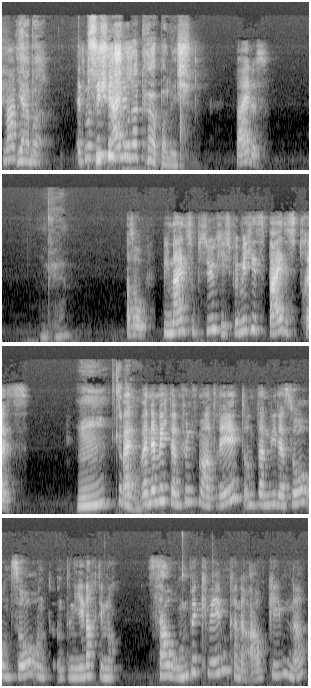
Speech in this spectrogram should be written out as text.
Mag Ja, ich aber nicht. Es muss nicht Psychisch eine, oder körperlich? beides. Okay. Also, wie meinst du psychisch? Für mich ist beides Stress. Hm, genau. Weil, wenn er mich dann fünfmal dreht und dann wieder so und so und, und dann je nachdem noch sau unbequem, kann er auch geben, ne?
